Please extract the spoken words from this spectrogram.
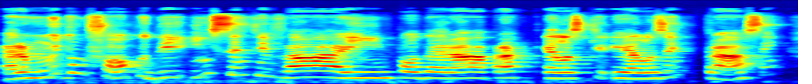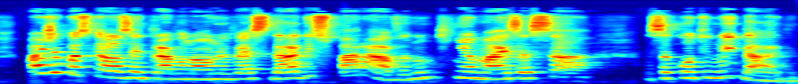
Era muito um foco de incentivar e empoderar para elas que elas entrassem mas depois que elas entravam na universidade, isso parava, não tinha mais essa, essa continuidade.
